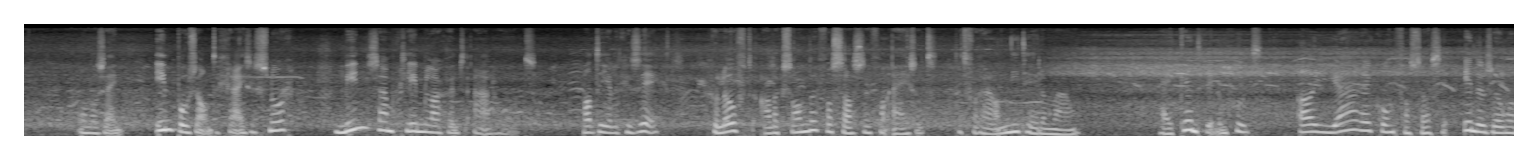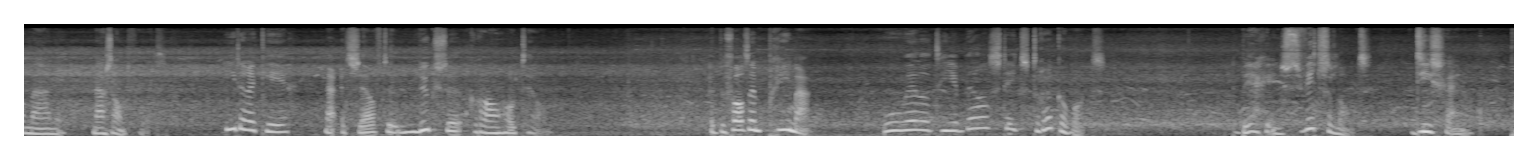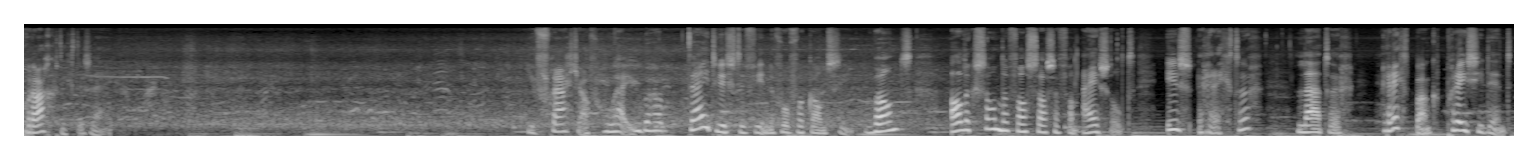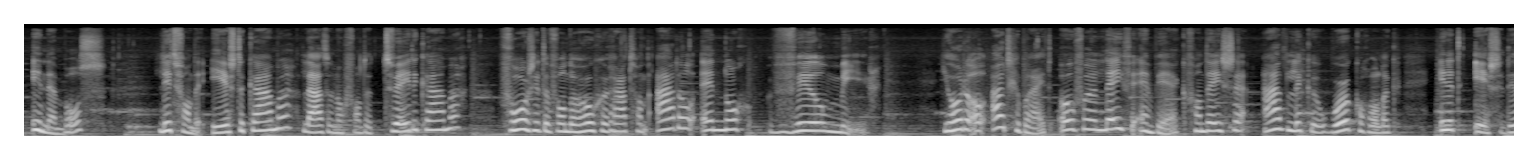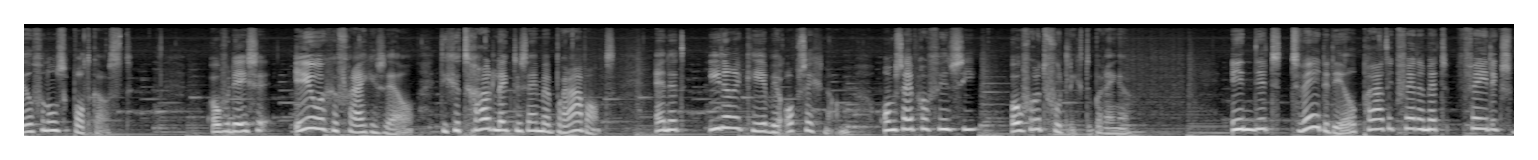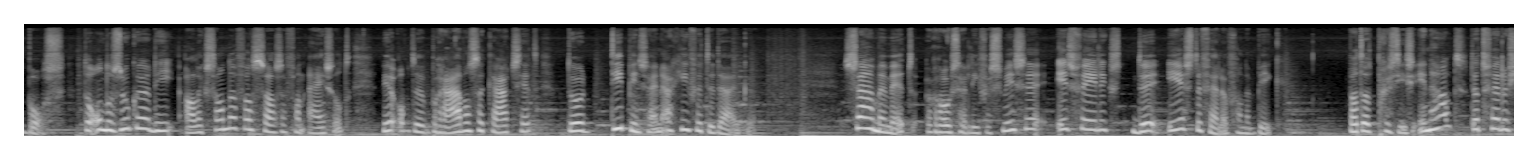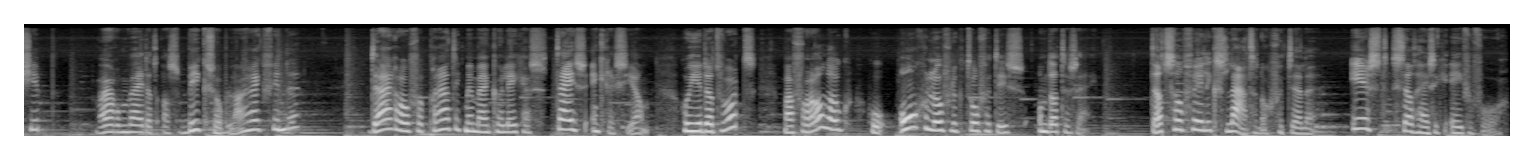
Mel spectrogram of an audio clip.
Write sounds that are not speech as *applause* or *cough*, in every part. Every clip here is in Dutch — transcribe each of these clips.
onder zijn imposante grijze snor minzaam glimlachend aanhoort. Want eerlijk gezegd gelooft Alexander van Sassen van IJsselt dat verhaal niet helemaal. Hij kent Willem goed. Al jaren komt Van Sassen in de zomermaanden naar Zandvoort. Iedere keer naar hetzelfde luxe Grand Hotel. Het bevalt hem prima, hoewel het hier wel steeds drukker wordt. De bergen in Zwitserland, die schijnen prachtig te zijn. Je vraagt je af hoe hij überhaupt tijd wist te vinden voor vakantie. Want Alexander van Sassen van IJsselt is rechter, later rechtbankpresident in Den Bosch, lid van de Eerste Kamer, later nog van de Tweede Kamer, voorzitter van de Hoge Raad van Adel en nog veel meer. Je hoorde al uitgebreid over leven en werk van deze adellijke workaholic in het eerste deel van onze podcast. Over deze eeuwige vrijgezel die getrouwd leek te zijn met Brabant en het iedere keer weer op zich nam om zijn provincie over het voetlicht te brengen. In dit tweede deel praat ik verder met Felix Bos, de onderzoeker die Alexander van Sassen van IJsselt weer op de Brabantse kaart zet door diep in zijn archieven te duiken. Samen met Rosalie Versmissen is Felix de eerste fellow van de BIC. Wat dat precies inhoudt, dat fellowship, waarom wij dat als BIC zo belangrijk vinden, daarover praat ik met mijn collega's Thijs en Christian. Hoe je dat wordt, maar vooral ook hoe ongelooflijk tof het is om dat te zijn. Dat zal Felix later nog vertellen. Eerst stelt hij zich even voor.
